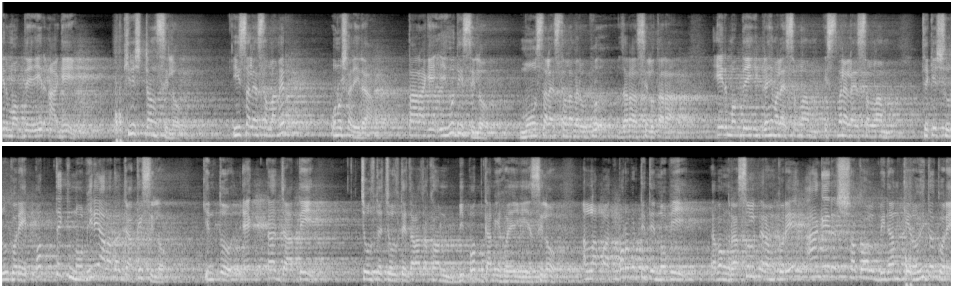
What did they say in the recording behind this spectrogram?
এর মধ্যে, এর আগে খ্রিস্টান ছিল। ঈসা আলাইসাল্লামের অনুসারীরা, তার আগে ইহুদি ছিল, মৌসা আলাইসাল্লামের উপ, যারা ছিল তারা। এর মধ্যে ইব্রাহিম আলাইসাল্লাম ইসমাইল আলাইসাল্লাম থেকে শুরু করে প্রত্যেক নবীরে আলাদা জাতি ছিল। কিন্তু একটা জাতি চলতে চলতে যারা যখন বিপদগামী হয়ে গিয়েছিল, আল্লাহ পাক পরবর্তীতে নবী এবং রাসুল প্রেরণ করে আগের সকল বিধানকে রহিত করে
